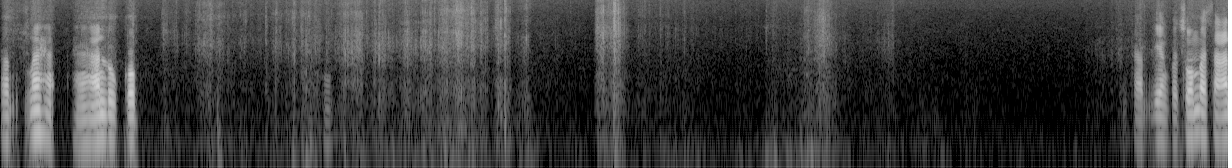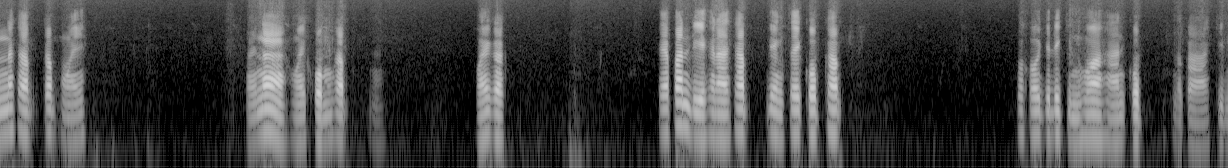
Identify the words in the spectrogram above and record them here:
ครับมาให้อาหารลูกกบ ครับ เลี้ยงผสมผสานนะครับ กับหอยหอยหน้าหอยขมครับหอยกับแค่พันธุ์ดีขนาดครับเลี้ยงใส่กบครับเพราะเขาจะได้กินหัวอาหารกบแล้วก็กิน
